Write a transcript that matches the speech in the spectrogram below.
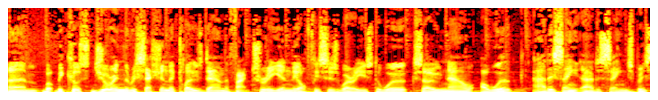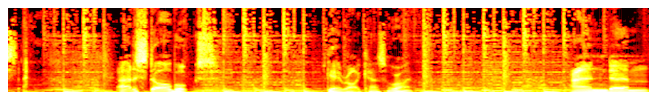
Um, but because during the recession they closed down the factory and the offices where I used to work, so now I work out of Saint out of Sainsbury's, out of Starbucks. Get it right, Kaz. All right. And um,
